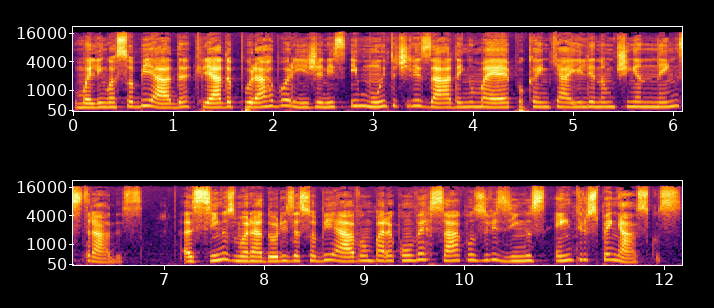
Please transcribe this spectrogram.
uma língua assobiada criada por arborígenes e muito utilizada em uma época em que a ilha não tinha nem estradas. Assim, os moradores assobiavam para conversar com os vizinhos entre os penhascos.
